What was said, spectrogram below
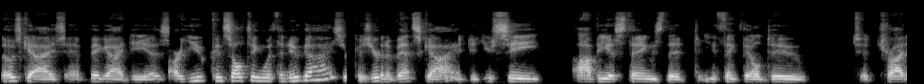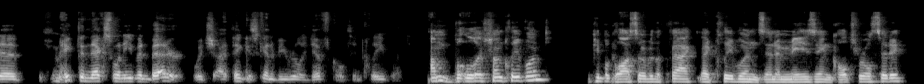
those guys have big ideas. Are you consulting with the new guys because you're an events guy? Did you see obvious things that you think they'll do to try to make the next one even better, which I think is going to be really difficult in Cleveland? I'm bullish on Cleveland. People gloss over the fact that Cleveland's an amazing cultural city.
